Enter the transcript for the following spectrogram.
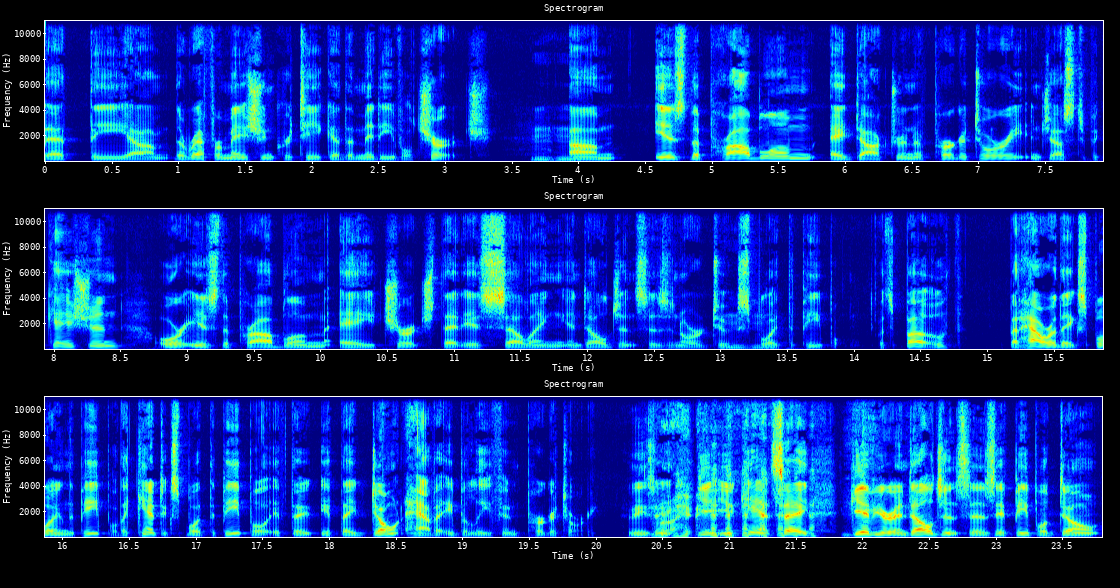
at the um, the Reformation critique of the medieval church, mm-hmm. um, is the problem a doctrine of purgatory and justification, or is the problem a church that is selling indulgences in order to mm-hmm. exploit the people? It's both. But how are they exploiting the people? They can't exploit the people if they if they don't have a belief in purgatory. I mean, right. you, you, can't say give your indulgences if people don't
